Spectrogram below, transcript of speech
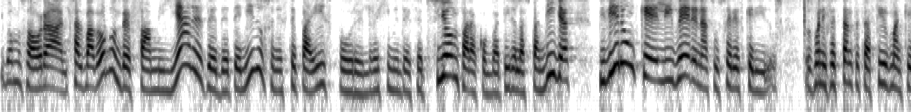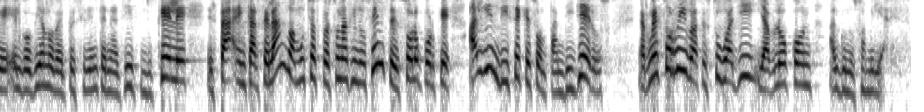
Y vamos ahora a El Salvador, donde familiares de detenidos en este país por el régimen de excepción para combatir a las pandillas pidieron que liberen a sus seres queridos. Los manifestantes afirman que el gobierno del presidente Nayib Bukele está encarcelando a muchas personas inocentes solo porque alguien dice que son pandilleros. Ernesto Rivas estuvo allí y habló con algunos familiares.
